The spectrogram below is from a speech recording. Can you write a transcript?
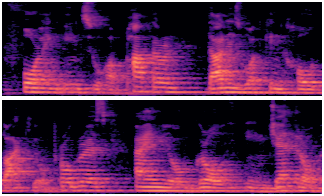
falling into a pattern, that is what can hold back your progress and your growth in general.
